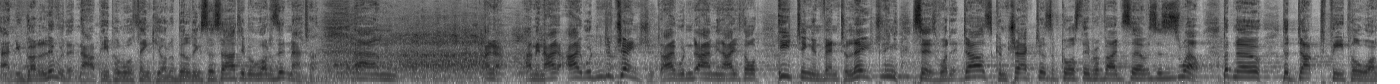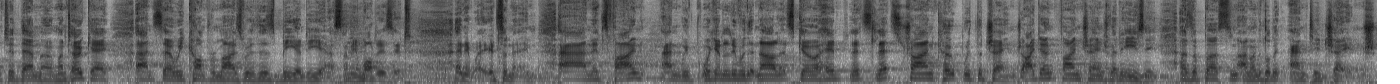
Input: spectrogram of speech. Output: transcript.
and you've got to live with it now. People will think you're a building society, but what does it matter? Um, I know. I mean, I, I wouldn't have changed it. I wouldn't. I mean, I thought heating and ventilation says what it does. Contractors, of course, they provide services as well. But no, the duct people wanted their moment. Okay, and so we compromised with this B and ES. I mean, what is it? Anyway, it's a name, and it's fine. And we are going to live with it now. Let's go ahead. Let's let's try and cope with the change. I don't find change very easy. As a person, I'm a little bit anti-change.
